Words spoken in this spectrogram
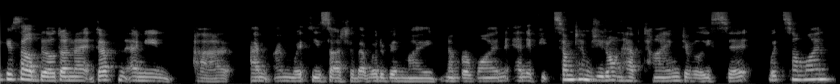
I guess I'll build on that. Definitely. I mean, uh, I'm I'm with you, Sasha. That would have been my number one. And if you, sometimes you don't have time to really sit with someone,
